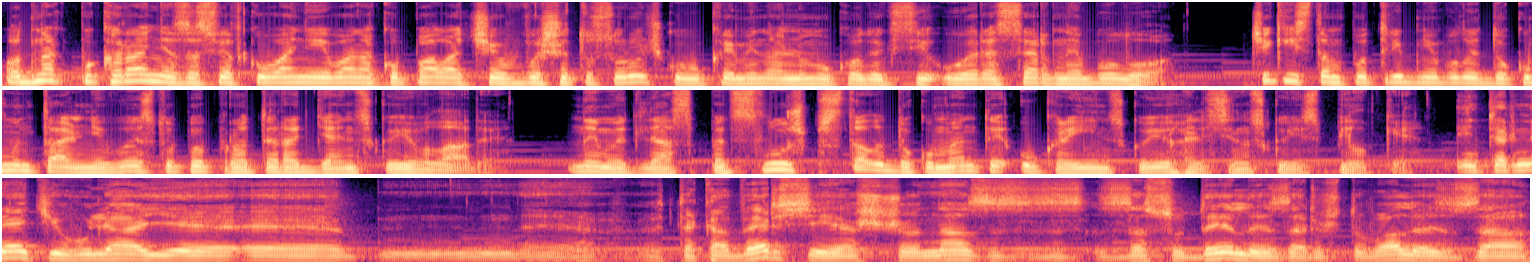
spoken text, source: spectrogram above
Однак покарання за святкування Івана Копала чи вишиту сорочку у кримінальному кодексі УРСР не було. Чекістам потрібні були документальні виступи проти радянської влади. Ними для спецслужб стали документи Української гельсінської спілки. В інтернеті гуляє е, е, така версія, що нас засудили, заарештували за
